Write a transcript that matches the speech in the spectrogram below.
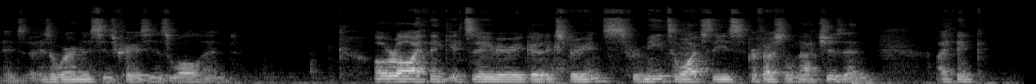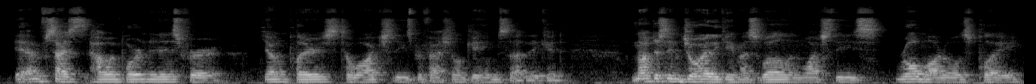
And his awareness is crazy as well. And overall, I think it's a very good experience for me to watch these professional matches. And I think it emphasizes how important it is for young players to watch these professional games so that they could not just enjoy the game as well and watch these role models play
